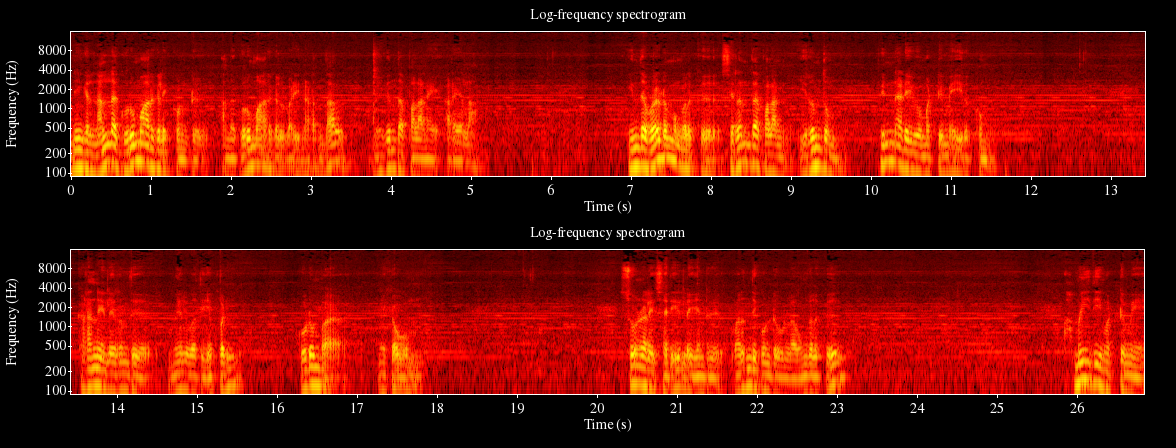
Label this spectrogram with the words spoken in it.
நீங்கள் நல்ல குருமார்களை கொண்டு அந்த குருமார்கள் வழி நடந்தால் மிகுந்த பலனை அடையலாம். இந்த வருடம் உங்களுக்கு சிறந்த பலன் இருந்தும் பின்னடைவு மட்டுமே இருக்கும். கடனிலிருந்து மீள்வது எப்படி? குடும்ப மிகவும் சூழ்நிலை சரியில்லை என்று வருந்தி கொண்டு உள்ள உங்களுக்கு அமைதி மட்டுமே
